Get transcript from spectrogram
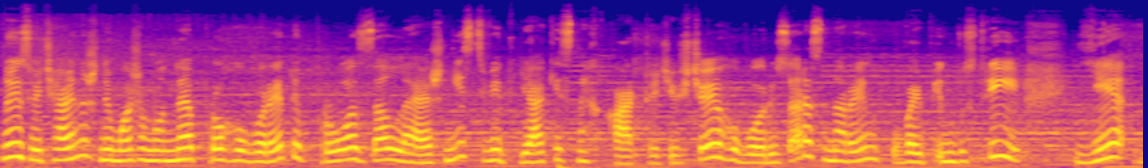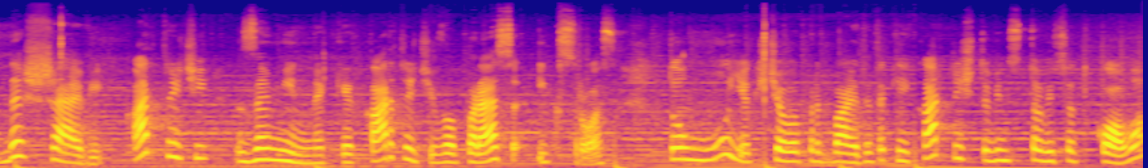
Ну і звичайно ж не можемо не проговорити про залежність від якісних картриджів. Що я говорю зараз на ринку вейп-індустрії є дешеві картриджі, замінники картриджів Vaporesso X-Rose. Тому, якщо ви придбаєте такий картридж, то він 100%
